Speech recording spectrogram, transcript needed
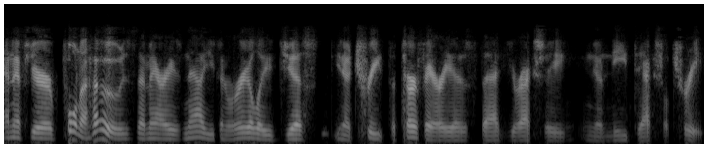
And if you're pulling a hose, them areas now you can really just you know treat the turf areas that you're actually you know need to actually treat.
